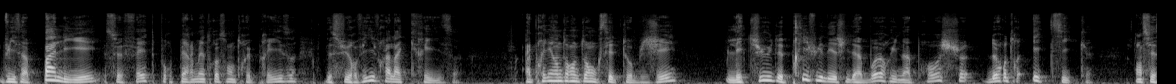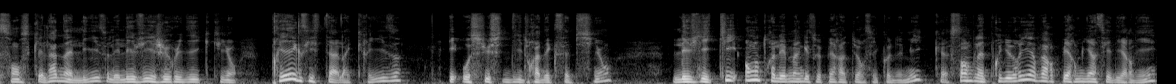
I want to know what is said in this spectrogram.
vise à pallier ce fait pour permettre aux entreprises de survivre à la crise. Appréhendant donc cet objet, l'étude privilégie d'abord une approche d'ordre éthique, en ce sens qu'elle analyse les leviers juridiques qui ont préexisté à la crise et au susdit droit d'exception, leviers qui, entre les mains des opérateurs économiques, semblent a priori avoir permis à ces derniers,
